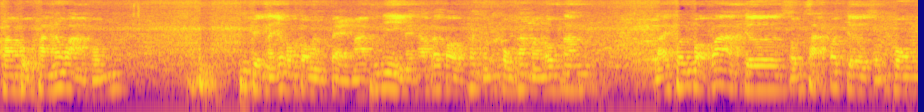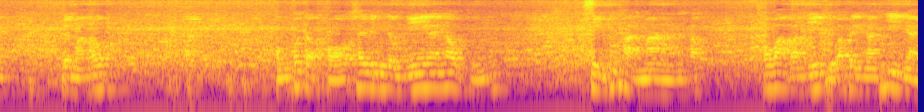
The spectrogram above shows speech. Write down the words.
ความผูกพันระหว่างผม ที่เป็นนายกอบตมันแปดมาที่นี่นะครับ แล้วก็ท่านสมพงษ์ท่านมานพนั้นหลายคนบอกว่าเจอสมศักดิ์ก็เจอสมพงษ์เจอมานพ ผมก็จะขอใช้วิธีตรงนี้ให้เล่าถึงสิ่งที่ผ่านมานะครับ เพราะว่าวันนี้ถือว่าเป็นงานที่ใหญ่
